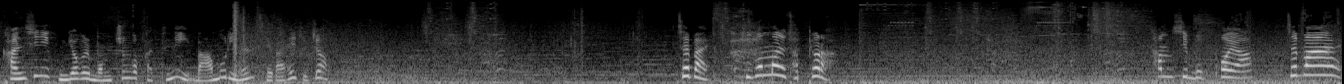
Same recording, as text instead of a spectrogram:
간신히 공격을 멈춘 것 같으니 마무리는 제가 해주죠. 제발, 두 번만에 잡혀라. 35%야. 제발!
